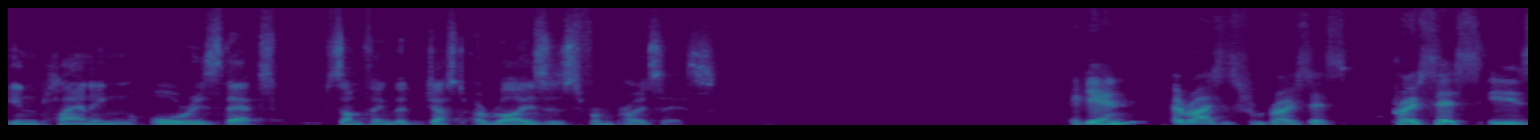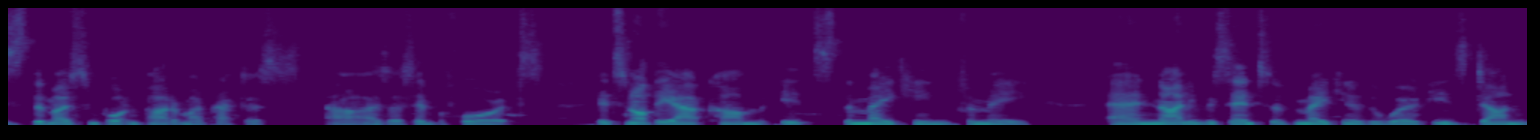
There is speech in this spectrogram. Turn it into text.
in planning, or is that something that just arises from process? Again, arises from process. Process is the most important part of my practice. Uh, as I said before, it's it's not the outcome; it's the making for me. And ninety percent of the making of the work is done,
